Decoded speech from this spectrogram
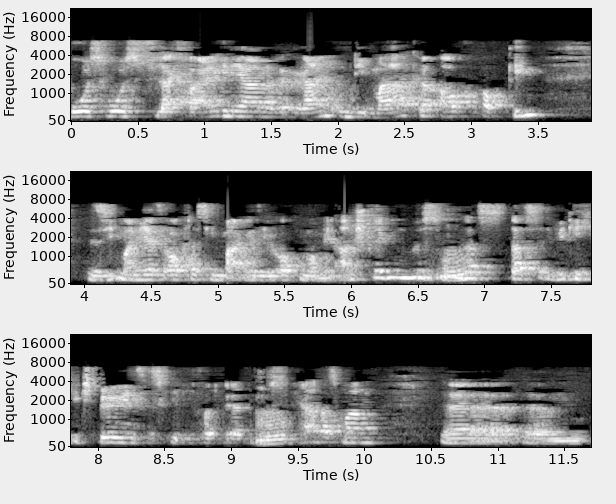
wo es, wo es vielleicht vor einigen Jahren rein um die Marke auch, auch ging, sieht man jetzt auch, dass die Marken sich auch immer mehr anstrengen müssen, dass, dass wirklich Experiences geliefert werden müssen, ja, dass man, äh, ähm,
